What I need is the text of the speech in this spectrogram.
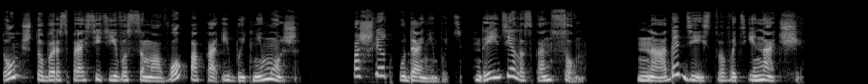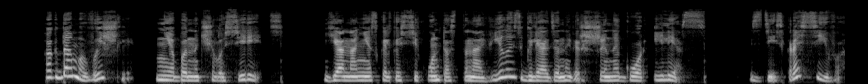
том, чтобы расспросить его самого, пока и быть не может. Пошлет куда-нибудь, да и дело с концом. Надо действовать иначе. Когда мы вышли, небо начало сереть. Я на несколько секунд остановилась, глядя на вершины гор и лес. Здесь красиво,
